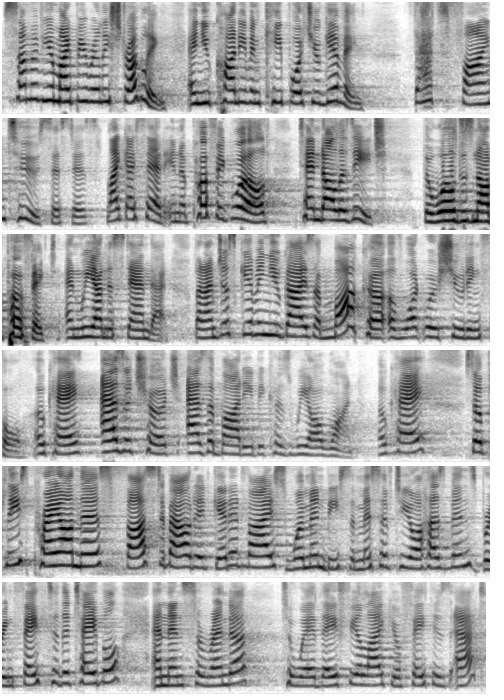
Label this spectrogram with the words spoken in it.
Some of you might be really struggling and you can't even keep what you're giving. That's fine too, sisters. Like I said, in a perfect world, $10 each. The world is not perfect, and we understand that. But I'm just giving you guys a marker of what we're shooting for, okay? As a church, as a body, because we are one, okay? So please pray on this, fast about it, get advice. Women, be submissive to your husbands, bring faith to the table, and then surrender to where they feel like your faith is at.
